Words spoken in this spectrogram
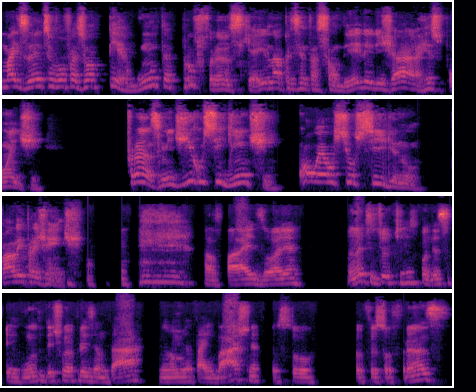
mas antes eu vou fazer uma pergunta para o Franz, que aí na apresentação dele ele já responde. Franz, me diga o seguinte, qual é o seu signo? Fala aí para gente. Rapaz, olha, Antes de eu te responder essa pergunta, deixa eu apresentar. Meu nome já está embaixo, né? Professor, professor Franz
